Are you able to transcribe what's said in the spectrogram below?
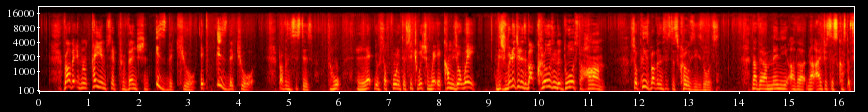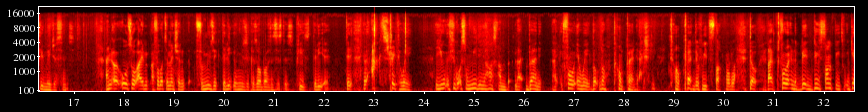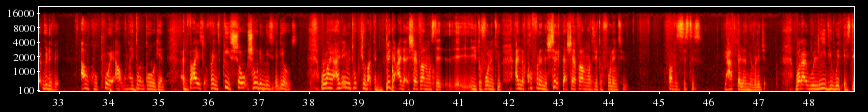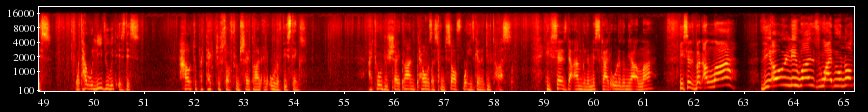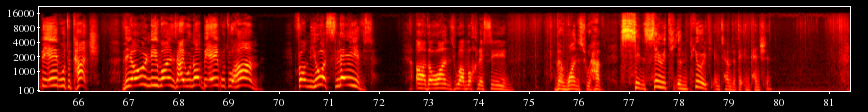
Rather, Ibn Qayyim said prevention is the cure. It is the cure. Brothers and sisters, don't let yourself fall into a situation where it comes your way. This religion is about closing the doors to harm. So please, brothers and sisters, close these doors. Now, there are many other, now I've just discussed a few major sins. And uh, also, I, I forgot to mention for music, delete your music as well, brothers and sisters. Please delete it. Delete, act straight away. You, if you've got some weed in your house, fam, like burn it, like throw it away. Don't, don't, don't burn it. Actually, don't burn the weed stuff. Don't like throw it in the bin. Do something to get rid of it. Alcohol, pour it out when I don't go again. Advise your friends, please show show them these videos. Well, I didn't even talk to you about the bid'ah that shaitan wants to, uh, you to fall into, and the kufr and the shirk that shaitan wants you to fall into. Brothers and sisters, you have to learn your religion. What I will leave you with is this. What I will leave you with is this. How to protect yourself from shaitan and all of these things. I told you shaitan tells us himself what he's going to do to us. He says that I'm going to misguide all of them, Ya Allah. He says, but Allah, the only ones who I will not be able to touch, the only ones I will not be able to harm from your slaves are the ones who are mukhlisin, the ones who have sincerity and purity in terms of their intention.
